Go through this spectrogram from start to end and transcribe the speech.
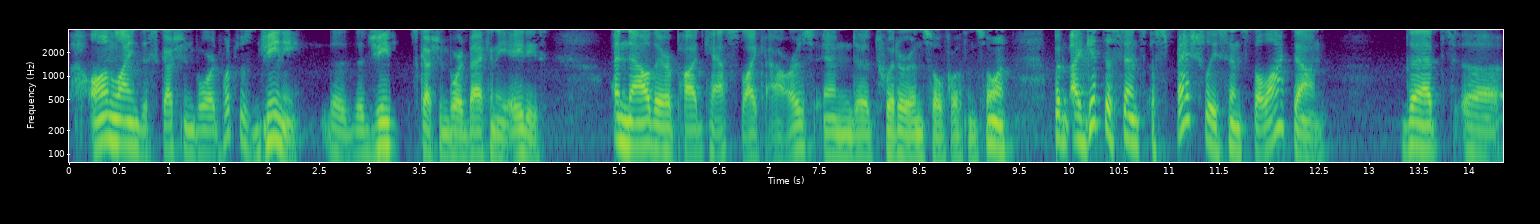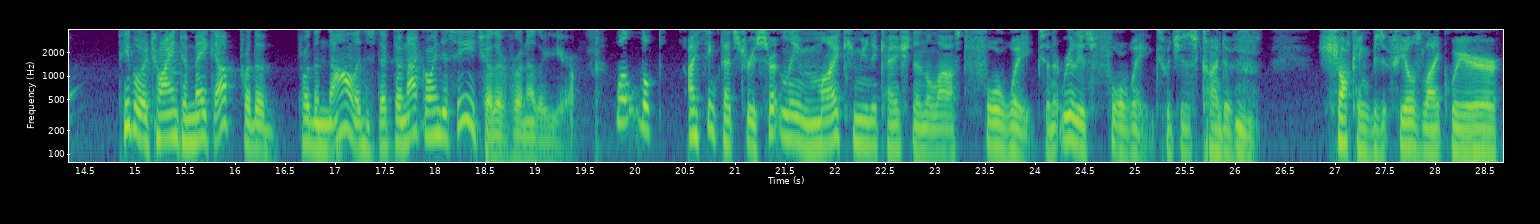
online discussion board. What was Genie? The the Genie discussion board back in the '80s, and now there are podcasts like ours and uh, Twitter and so forth and so on. But I get the sense, especially since the lockdown, that uh, people are trying to make up for the for the knowledge that they're not going to see each other for another year. Well, look, I think that's true. Certainly my communication in the last four weeks, and it really is four weeks, which is kind of mm. shocking because it feels like we're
